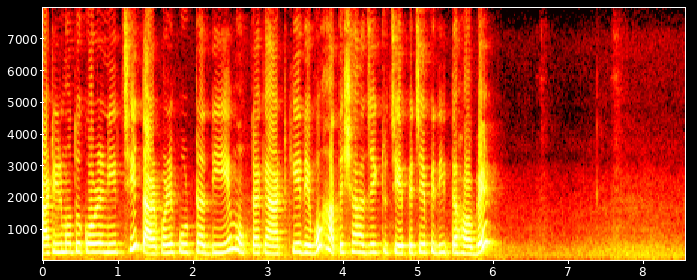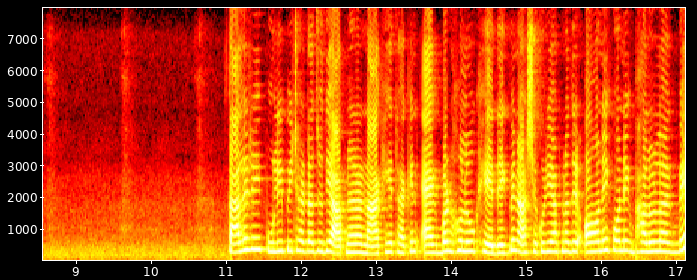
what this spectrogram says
বাটির মতো করে নিচ্ছি। তারপরে পুরটা দিয়ে মুখটাকে আটকে দেব। হাতের সাহায্যে একটু চেপে চেপে দিতে হবে। তালের এই পুলি পিঠাটা যদি আপনারা না খেয়ে থাকেন, একবার হলেও খেয়ে দেখবেন। আশা করি আপনাদের অনেক অনেক ভালো লাগবে।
